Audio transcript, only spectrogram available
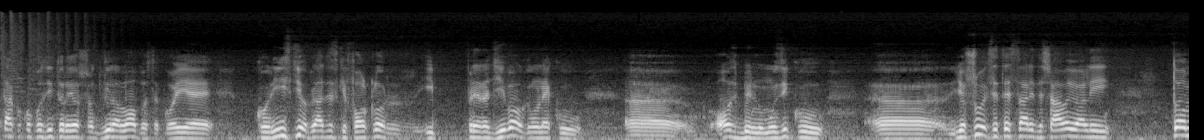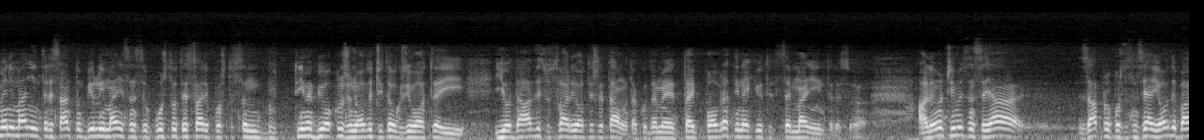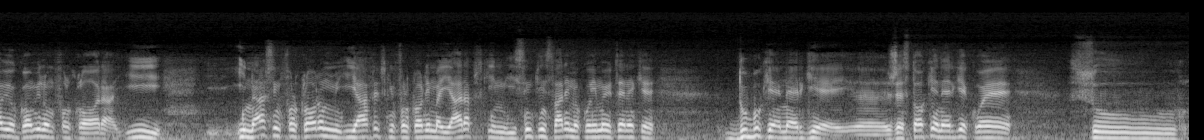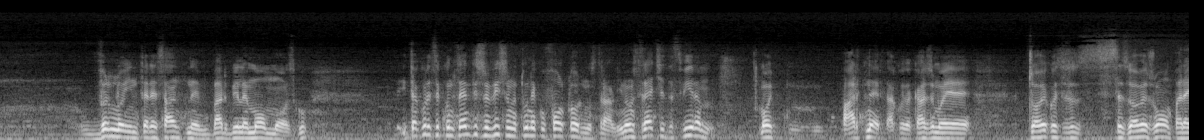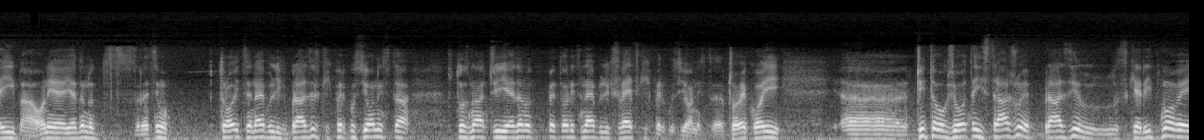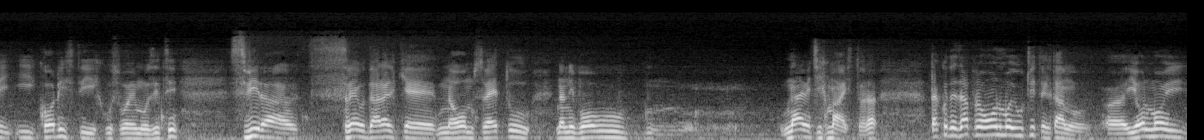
Tako kompozitora još od Vila Lobosa koji je koristio brazilski folklor i prerađivao ga u neku uh, ozbiljnu muziku. Uh, još uvek se te stvari dešavaju, ali to je meni manje interesantno bilo i manje sam se upuštao u te stvari, pošto sam time bio okružen ovde čitavog života i, i odavde su stvari otišle tamo, tako da me taj povratni neki utjecaj manje interesuje. Ali ono čime sam se ja, zapravo, pošto sam se ja i ovde bavio gomilom folklora i i našim folklorom i afričkim folklorima i arapskim i svim tim stvarima koji imaju te neke duboke energije, e, žestoke energije koje su vrlo interesantne, bar bile mom mozgu. I tako da se koncentrišem više na tu neku folklornu stranu. Imam sreće da sviram, moj partner, tako da kažemo, je čovjek koji se, se zove João Paraíba. On je jedan od, recimo, trojice najboljih brazilskih perkusionista, što znači jedan od petorice najboljih svetskih perkusionista. Čovjek koji e, čitavog života istražuje brazilske ritmove i koristi ih u svojoj muzici, svira sve udaraljke na ovom svetu na nivou najvećih majstora. Tako da je zapravo on moj učitelj tamo i on moj,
